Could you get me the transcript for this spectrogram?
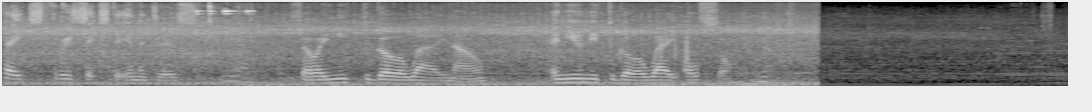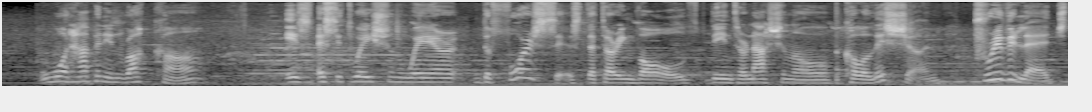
takes 360 images. So I need to go away now. And you need to go away also. What happened in Raqqa is a situation where the forces that are involved, the international coalition, privileged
